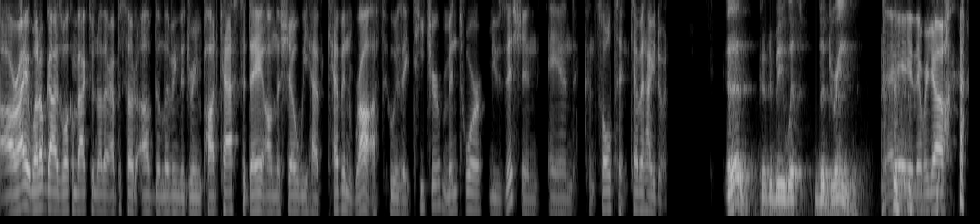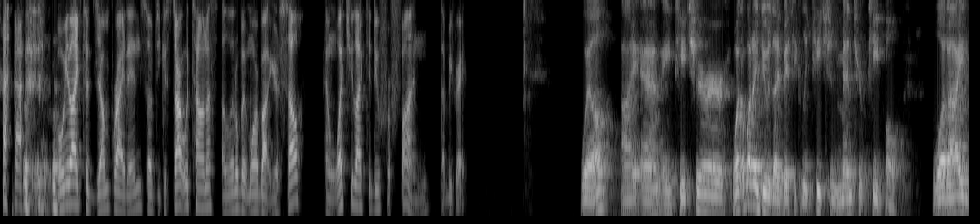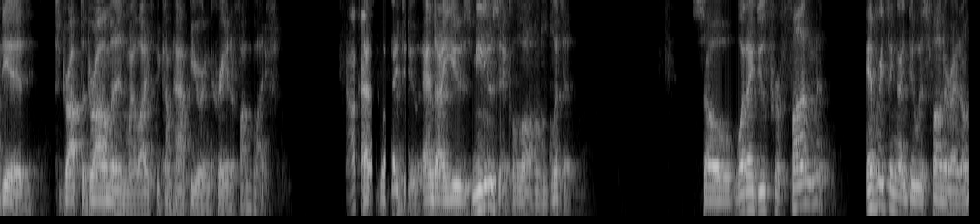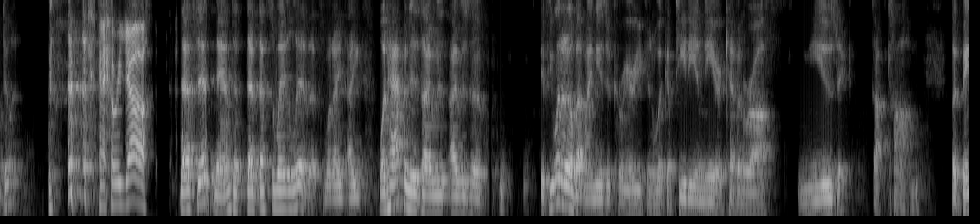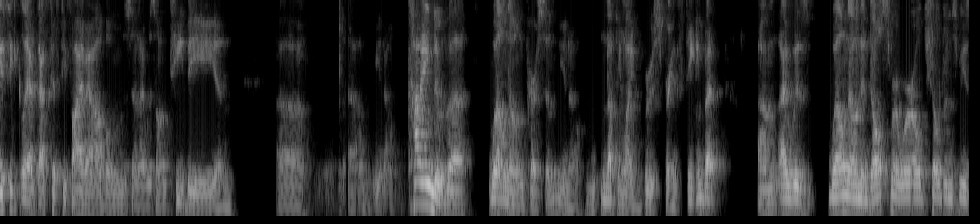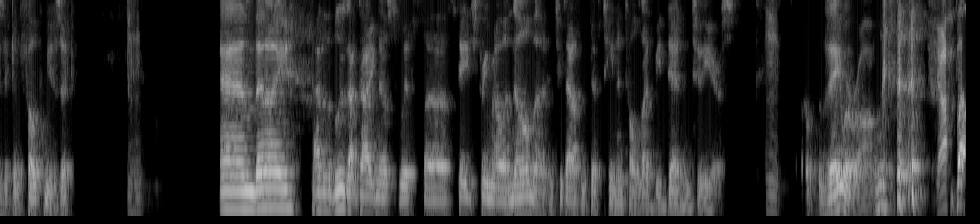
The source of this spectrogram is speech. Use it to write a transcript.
All right. What up, guys? Welcome back to another episode of the Living the Dream podcast. Today on the show, we have Kevin Roth, who is a teacher, mentor, musician, and consultant. Kevin, how you doing? Good. Good to be with the dream. Hey, there we go. well, we like to jump right in. So if you could start with telling us a little bit more about yourself and what you like to do for fun, that'd be great. Well, I am a teacher. What, what I do is I basically teach and mentor people what I did to drop the drama in my life, become happier, and create a fun life. Okay. That's what I do. And I use music along with it. So, what I do for fun, everything I do is fun or I don't do it. there we go. That's it, man. That, that that's the way to live. That's what I, I what happened is I was I was a if you want to know about my music career, you can Wikipedia me or Kevin Roth music.com but basically I've got 55 albums and I was on TV and uh, um, you know kind of a well-known person you know nothing like Bruce Springsteen but um, I was well known in dulcimer world children's music and folk music mm-hmm. and then I out of the blue got diagnosed with uh, stage 3 melanoma in 2015 and told I'd be dead in two years mm. so they were wrong yeah but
